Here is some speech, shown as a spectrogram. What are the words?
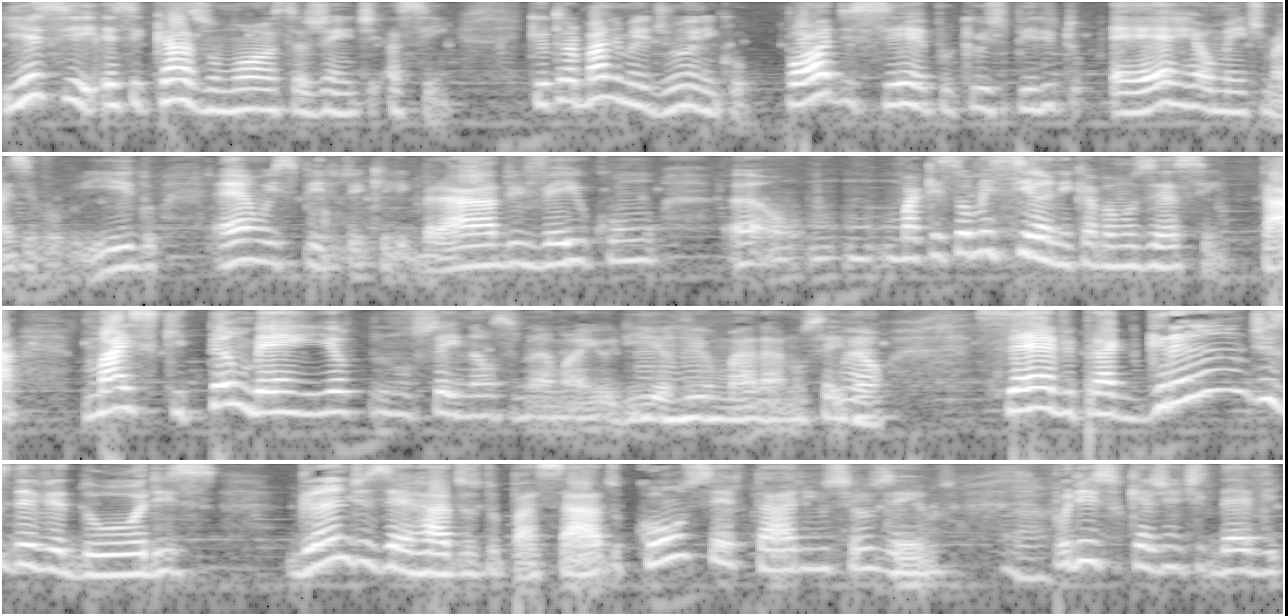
E esse, esse caso mostra, gente, assim, que o trabalho mediúnico pode ser porque o espírito é realmente mais evoluído, é um espírito equilibrado e veio com um- uma questão messiânica, vamos dizer assim, tá? Mas que também, e eu não sei não se não é a maioria, viu, Mara? Não sei É. não. Serve para grandes devedores, grandes errados do passado, consertarem os seus erros. Por isso que a gente deve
